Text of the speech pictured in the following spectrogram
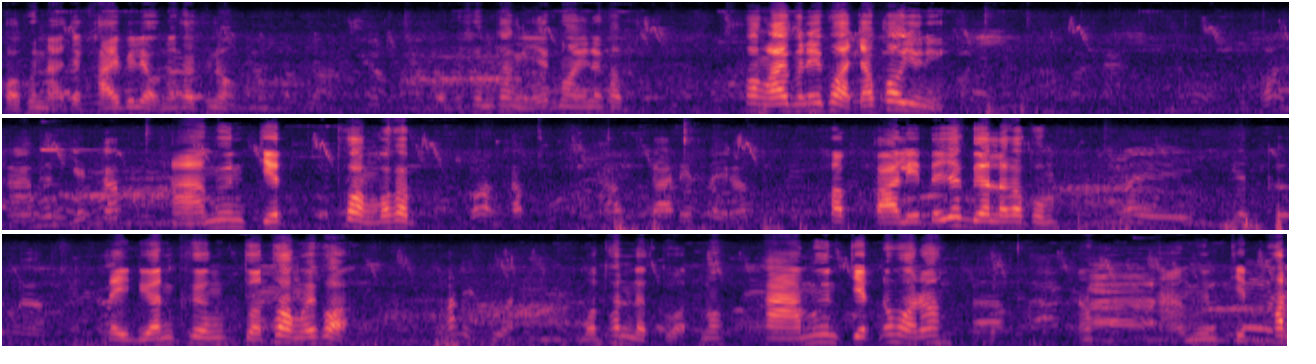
ขอเพิ่นน่าจะขายไปแล้วนะครับพี่น้องผมมาชมทางนี้จักหน่อยนะครับห้องไรบันไดพ่อจับเข้าอยู่นี่ห้องหาเงินเจ็ดครับห้าหมื่นเจ็ดท่องบ่ครับห้องครับครับกาเด็ดใส่ครับครับกาเลดได้จักเดือนแล้วครับผมได้เงินเครื่องครับได้เดือนเครื่องตรวจท่องไว้พ่อพันในตรวจบ่ทันได้ตรวจเนาะห้าหมื่นเจ็ดเนาะพ่อเนาะครับเอาห้าหมื่นเจ็ดพัน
